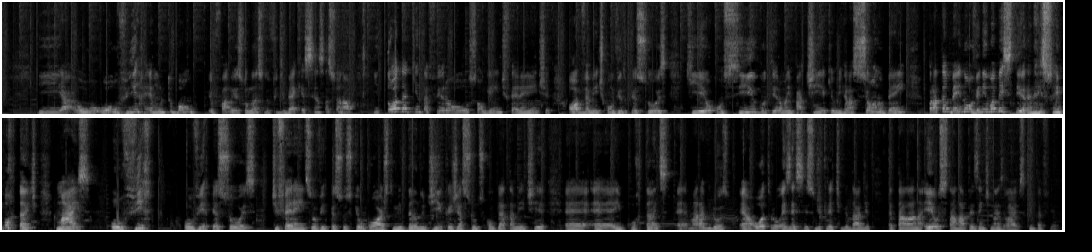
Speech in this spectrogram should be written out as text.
E a, o, o, ouvir é muito bom. Eu falo isso, o lance do feedback é sensacional. E toda quinta-feira eu ouço alguém diferente. Obviamente, convido pessoas que eu consigo ter uma empatia, que eu me relaciono bem, para também não ouvir nenhuma besteira, né? Isso é importante. Mas ouvir, ouvir pessoas diferentes, ouvir pessoas que eu gosto, me dando dicas de assuntos completamente é, é, importantes, é maravilhoso. É outro exercício de criatividade é estar tá lá, na, eu estar lá presente nas lives quinta-feira.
